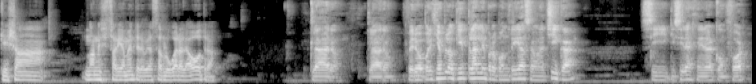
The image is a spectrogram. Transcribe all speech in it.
que ya no necesariamente le voy a hacer lugar a la otra. Claro, claro. Pero, por ejemplo, ¿qué plan le propondrías a una chica si quisieras generar confort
